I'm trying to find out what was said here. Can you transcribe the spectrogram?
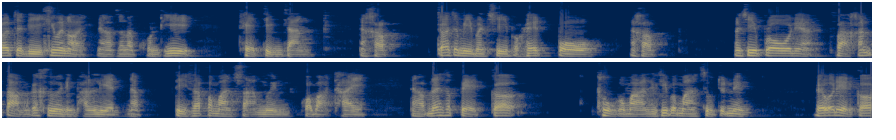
ก็จะดีขึ้นมาหน่อยนะครับสำหรับคนที่เทรดจริงจัง นะครับ ก็จะมีบัญชีประเภทโปรนะครับ บัญชีโปรเนี่ยฝากขั้นต่ำก็คือหนึ่งพันเหรียญนะครับตีสักประมาณสามหมื่นกว่าบาทไทยนะครับ ได้สเปดก็ถูกประมาอยู่ที่ประมาณ 0.1เรเวอเรทก็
